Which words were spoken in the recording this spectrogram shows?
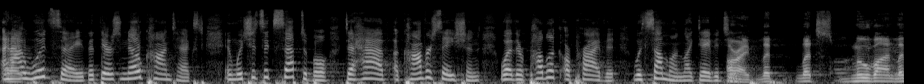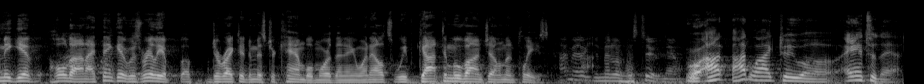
And All I would say that there's no context in which it's acceptable to have a conversation, whether public or private, with someone like David Duke. All right, let, let's move on. Let me give, hold on. I think it was really uh, directed to Mr. Campbell more than anyone else. We've got to move on, gentlemen, please. I'm in the middle of this too now. Well, I'd, I'd like to uh, answer that,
